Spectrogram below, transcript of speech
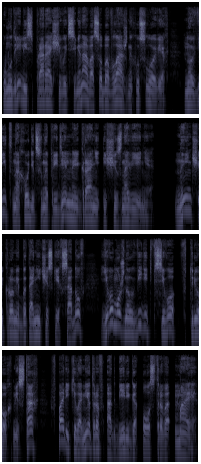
умудрились проращивать семена в особо влажных условиях, но вид находится на предельной грани исчезновения. Нынче, кроме ботанических садов, его можно увидеть всего в трех местах в паре километров от берега острова Маэ.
